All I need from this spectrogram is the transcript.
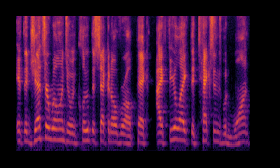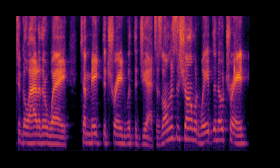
if the Jets are willing to include the second overall pick, I feel like the Texans would want to go out of their way to make the trade with the Jets. As long as Deshaun would waive the no trade,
